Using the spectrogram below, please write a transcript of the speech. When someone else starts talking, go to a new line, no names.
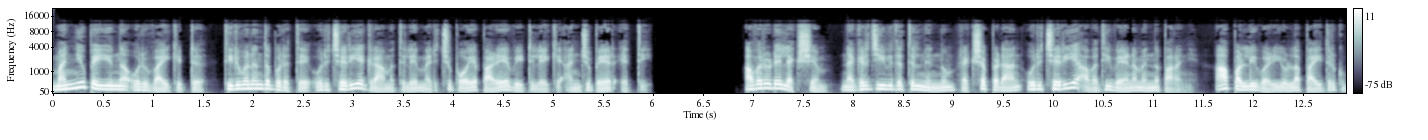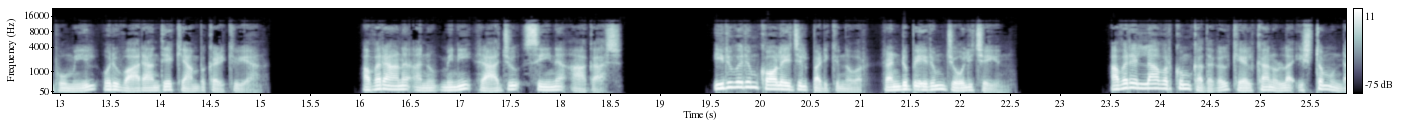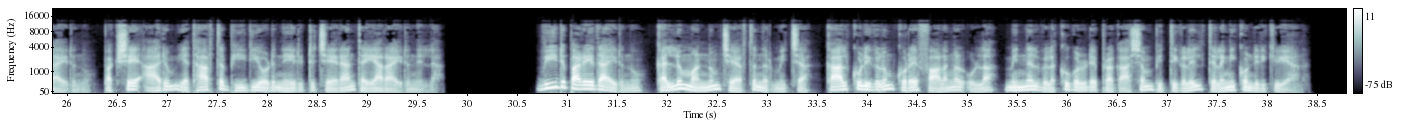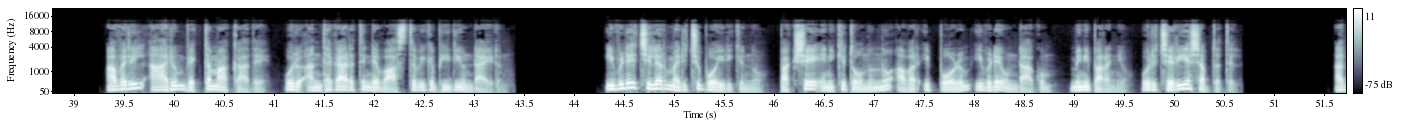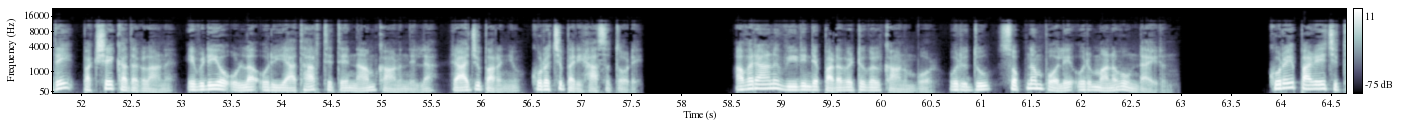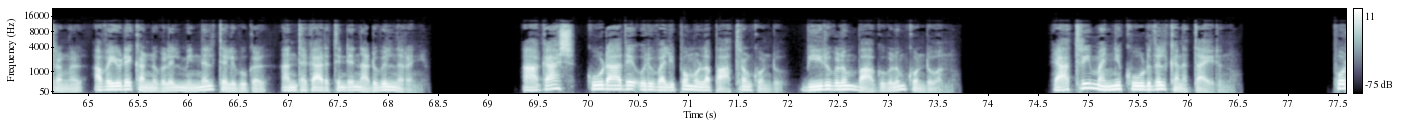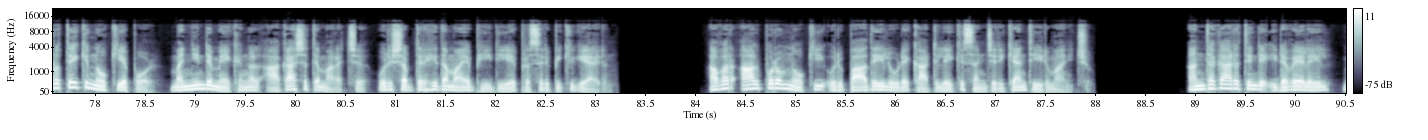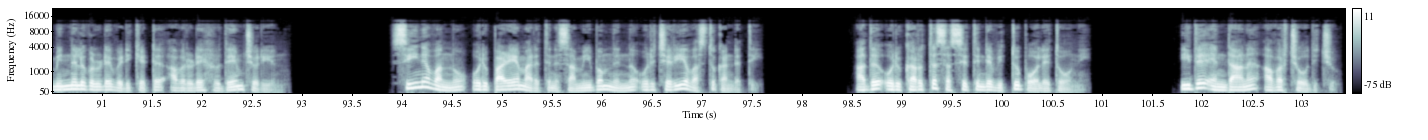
മഞ്ഞു പെയ്യുന്ന ഒരു വൈകിട്ട് തിരുവനന്തപുരത്തെ ഒരു ചെറിയ ഗ്രാമത്തിലെ മരിച്ചുപോയ പഴയ വീട്ടിലേക്ക് അഞ്ചുപേർ എത്തി. അവരുടെ ലക്ഷ്യം നഗരജീവിതത്തിൽ നിന്നും രക്ഷപ്പെടാൻ ഒരു ചെറിയ അവധി വേണമെന്ന് പറഞ്ഞ് ആ പള്ളി വഴിയുള്ള പൈതൃക് ഭൂമിയിൽ ഒരു വാരാന്ത്യ ക്യാമ്പ് കഴിക്കുകയാണ്. അവരാണ് അനു മിനി രാജു സീന ആകാശ്. ഇരുവരും കോളേജിൽ പഠിക്കുന്നവർ രണ്ടുപേരും ജോലി ചെയ്യുന്നു. അവരെല്ലാവർക്കും കഥകൾ കേൾക്കാനുള്ള ഇഷ്ടമുണ്ടായിരുന്നു പക്ഷേ ആരും യഥാർത്ഥ ഭീതിയോട് നേരിട്ട് ചേരാൻ തയ്യാറായിരുന്നില്ല. വീട് പഴയതായിരുന്നു. കല്ലും മണ്ണും ചേർത്ത് നിർമ്മിച്ച കാൽക്കുളികളും കുറെ ഫാളങ്ങൾ ഉള്ള മിന്നൽ വിളക്കുകളുടെ പ്രകാശം ഭിത്തികളിൽ തിളങ്ങിക്കൊണ്ടിരിക്കുകയാണ്. അവരിൽ ആരും വ്യക്തമാക്കാതെ ഒരു അന്ധകാരത്തിന്റെ വാസ്തവിക ഭീതിയുണ്ടായിരുന്നു ഇവിടെ ചിലർ മരിച്ചുപോയിരിക്കുന്നു. പക്ഷേ എനിക്ക് തോന്നുന്നു അവർ ഇപ്പോഴും ഇവിടെ ഉണ്ടാകും മിനി പറഞ്ഞു ഒരു ചെറിയ ശബ്ദത്തിൽ. അതെ പക്ഷേ കഥകളാണ്. എവിടെയോ ഉള്ള ഒരു യാഥാർത്ഥ്യത്തെ നാം കാണുന്നില്ല. രാജു പറഞ്ഞു കുറച്ച് പരിഹാസത്തോടെ. അവരാണ് വീടിന്റെ പടവെട്ടുകൾ കാണുമ്പോൾ ഒരു ദു സ്വപ്നം പോലെ ഒരു മണവുണ്ടായിരുന്നു കുറെ പഴയ ചിത്രങ്ങൾ അവയുടെ കണ്ണുകളിൽ മിന്നൽ തെളിവുകൾ അന്ധകാരത്തിന്റെ നടുവിൽ നിറഞ്ഞു. ആകാശ് കൂടാതെ ഒരു വലിപ്പമുള്ള പാത്രം കൊണ്ടു ബീരുകളും ബാഗുകളും കൊണ്ടുവന്നു. രാത്രി മഞ്ഞ് കൂടുതൽ കനത്തായിരുന്നു. പുറത്തേക്ക് നോക്കിയപ്പോൾ മഞ്ഞിന്റെ മേഘങ്ങൾ ആകാശത്തെ മറച്ച് ഒരു ശബ്ദരഹിതമായ ഭീതിയെ പ്രസരിപ്പിക്കുകയായിരുന്നു. അവർ ആൾപ്പുറം നോക്കി ഒരു പാതയിലൂടെ കാട്ടിലേക്ക് സഞ്ചരിക്കാൻ തീരുമാനിച്ചു. അന്ധകാരത്തിന്റെ ഇടവേളയിൽ മിന്നലുകളുടെ വെടിക്കെട്ട് അവരുടെ ഹൃദയം ചൊരിയുന്നു. സീന വന്നു ഒരു പഴയ മരത്തിന് സമീപം നിന്ന് ഒരു ചെറിയ വസ്തു കണ്ടെത്തി. അത് ഒരു കറുത്ത സസ്യത്തിന്റെ വിത്തുപോലെ തോന്നി. ഇത് എന്താണ്? അവർ ചോദിച്ചു.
